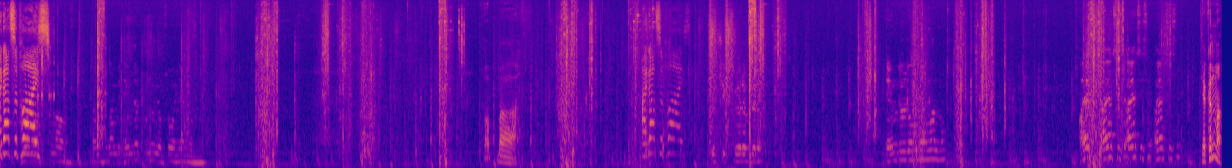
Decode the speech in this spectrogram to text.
I got supplies. Şunu al. Ben şuradan bir M4 bulayım yoksa oynayamıyorum ben. Hoppa. I got supplies. 3x verebilirim. M4 olmayan var mı? Ayak sesi, ayak sesi, ayak sesi, ayak sesi. Yakın mı?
